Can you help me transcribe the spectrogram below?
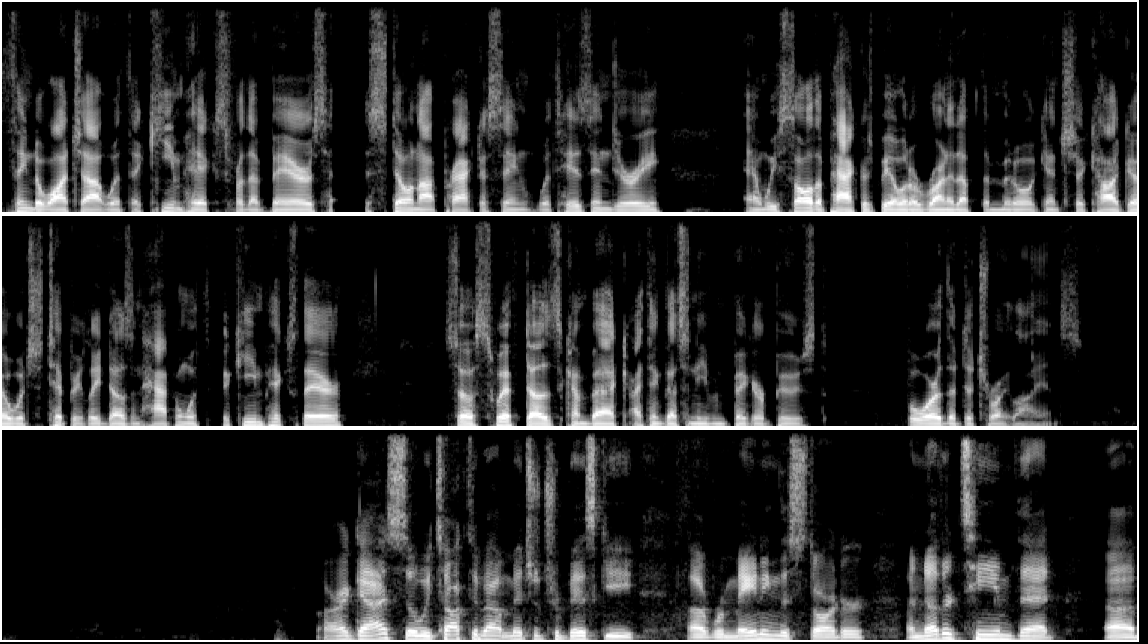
thing to watch out with Akiem Hicks for the Bears is still not practicing with his injury and we saw the Packers be able to run it up the middle against Chicago, which typically doesn't happen with Akiem Hicks there. So Swift does come back. I think that's an even bigger boost for the Detroit Lions. All right, guys. So we talked about Mitchell Trubisky uh, remaining the starter. Another team that uh,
